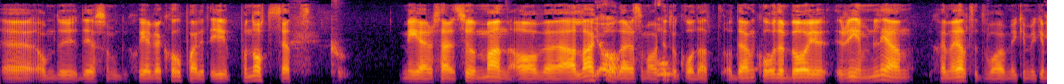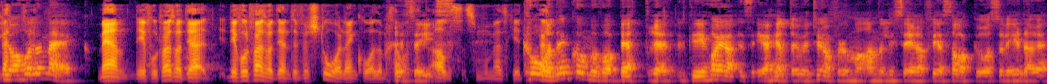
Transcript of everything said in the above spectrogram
eh, om du, det som sker via Copilot är på något sätt mer så här summan av eh, alla ja, kodare som har varit ute och kodat och den koden bör ju rimligen generellt sett vara mycket, mycket bättre. Jag håller med. Men det är fortfarande så att jag, det är fortfarande så att jag inte förstår den koden på alls som om jag skrivit Koden själv. kommer vara bättre. Det har jag, är jag helt övertygad om för de har analyserat fler saker och så vidare.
